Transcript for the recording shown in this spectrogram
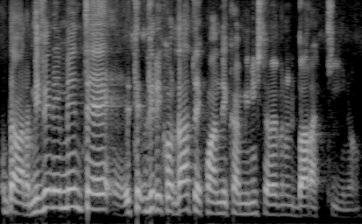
allora, mi viene in mente, te- vi ricordate quando i camionisti avevano il baracchino?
